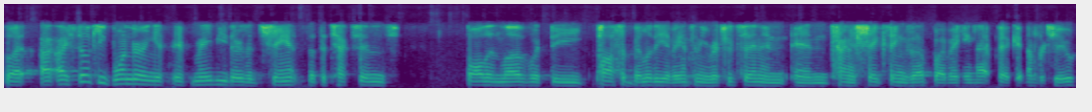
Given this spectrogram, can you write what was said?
But I, I still keep wondering if, if maybe there's a chance that the Texans fall in love with the possibility of Anthony Richardson and and kind of shake things up by making that pick at number two,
